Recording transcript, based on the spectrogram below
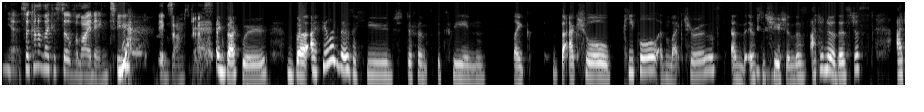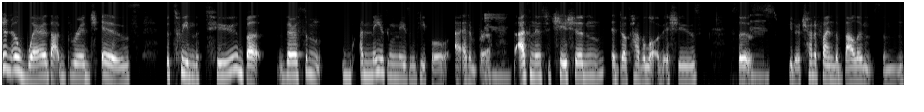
Yeah. So kind of like a silver lining to Yeah. exam stress. exactly. But I feel like there's a huge difference between like the actual people and lecturers and the institution. There's I don't know, there's just I don't know where that bridge is between the two, but there are some amazing, amazing people at Edinburgh. Mm, But as an institution, it does have a lot of issues. So it's, Mm. you know, trying to find the balance and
